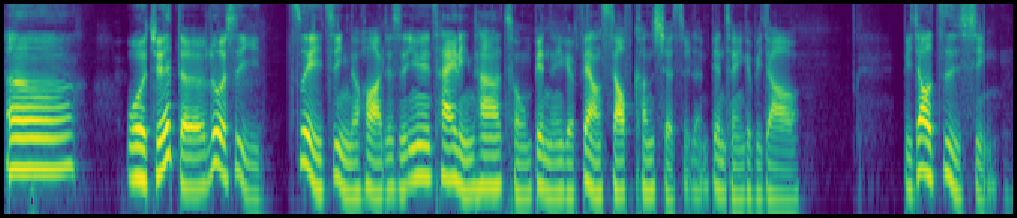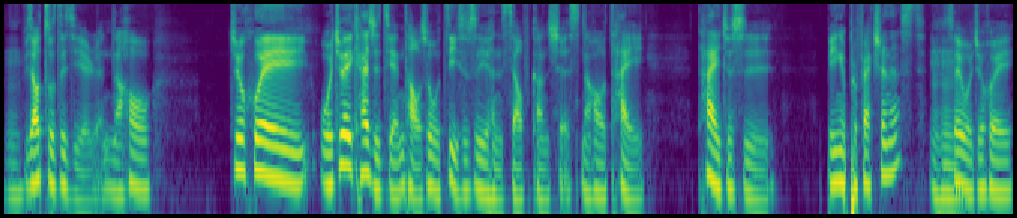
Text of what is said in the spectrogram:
嗯、呃，我觉得如果是以最近的话，就是因为蔡依林她从变成一个非常 self conscious 的人，变成一个比较。比较自信，比较做自己的人，嗯、然后就会我就会开始检讨，说我自己是不是也很 self conscious，然后太太就是 being a perfectionist，、嗯、所以我就会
